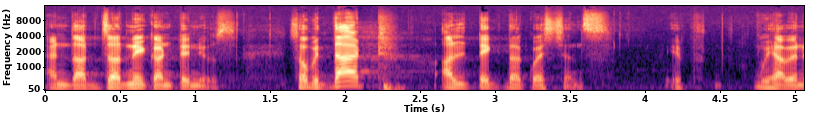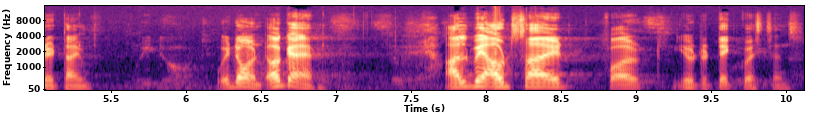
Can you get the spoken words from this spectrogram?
and the journey continues. So with that, I'll take the questions, if we have any time. We don't. We don't, okay. I'll be outside for you to take questions.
